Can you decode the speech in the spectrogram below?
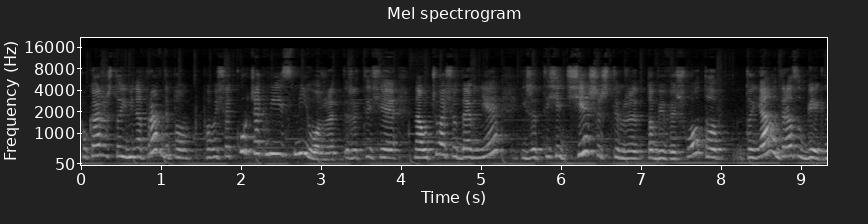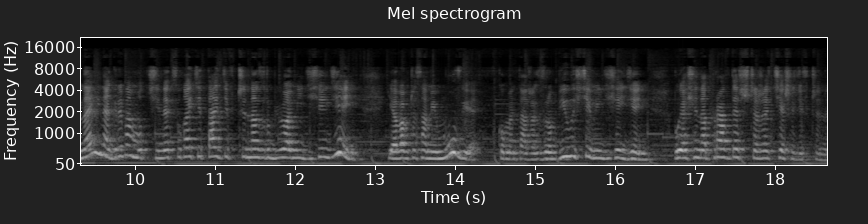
pokażesz to i mi naprawdę po, pomyślę, kurczę, jak mi jest miło, że, że Ty się nauczyłaś ode mnie i że Ty się cieszysz tym, że Tobie wyszło, to, to ja od razu biegnę i nagrywam odcinek. Słuchajcie, ta dziewczyna zrobiła mi dzisiaj dzień. Ja Wam czasami mówię, w komentarzach. Zrobiłyście mi dzisiaj dzień, bo ja się naprawdę szczerze cieszę, dziewczyny.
